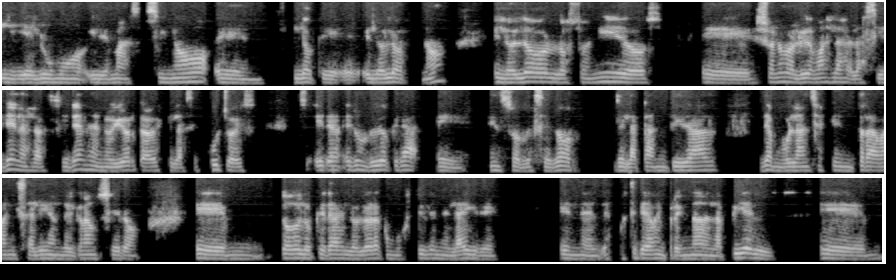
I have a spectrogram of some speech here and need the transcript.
el humo y demás, sino eh, lo que, el olor, ¿no? El olor, los sonidos. Eh, yo no me olvido más las, sirenas, las sirenas de New York, cada vez que las escucho, es, era, era un ruido que era eh, ensordecedor de la cantidad de ambulancias que entraban y salían del Gran Cero. Em, todo lo que era el olor a combustible en el aire, en el, después te quedaba impregnada en la piel, em,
